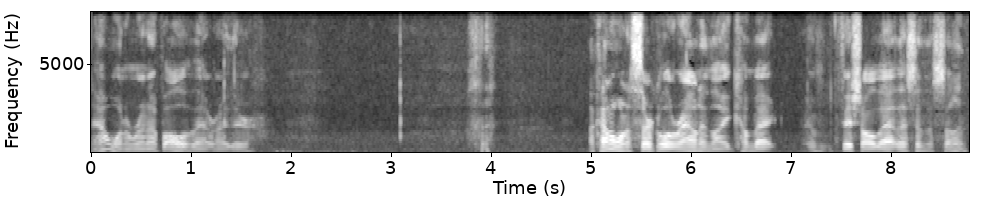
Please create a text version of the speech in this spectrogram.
Now I want to run up all of that right there. I kind of want to circle around and like come back and fish all that that's in the sun.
